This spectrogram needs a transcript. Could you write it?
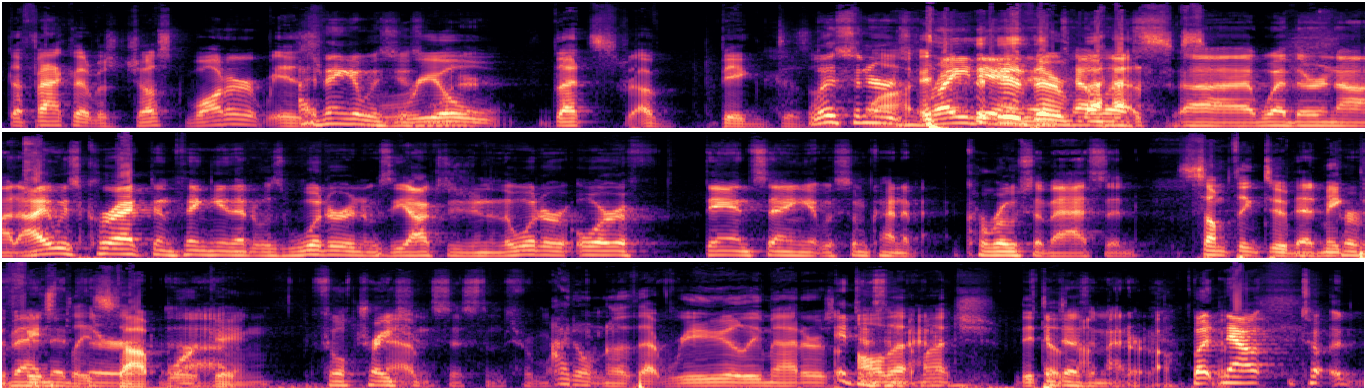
The fact that it was just water is I think it was real. water. That's a big design. Listeners, flaw. write in and tell masks. us uh, whether or not I was correct in thinking that it was water and it was the oxygen in the water, or if Dan's saying it was some kind of corrosive acid something to make the faceplate stop uh, working. Filtration Yeah. systems from I don't know if that really matters all that matter. much. It, does doesn't not matter at all. But now, to,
